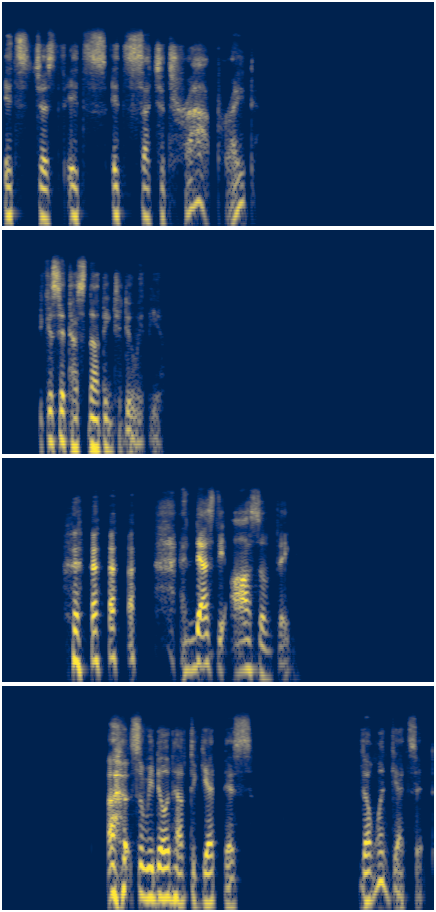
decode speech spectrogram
it's just, it's it's such a trap, right? Because it has nothing to do with you. and that's the awesome thing uh, so we don't have to get this. No one gets it.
